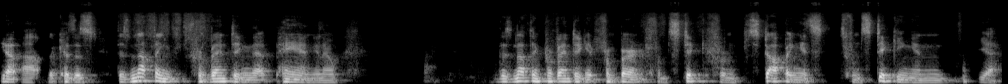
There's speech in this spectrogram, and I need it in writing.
Yeah. Uh, because it's there's nothing preventing that pan, you know. There's nothing preventing it from burn from stick from stopping it's from sticking and yeah,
